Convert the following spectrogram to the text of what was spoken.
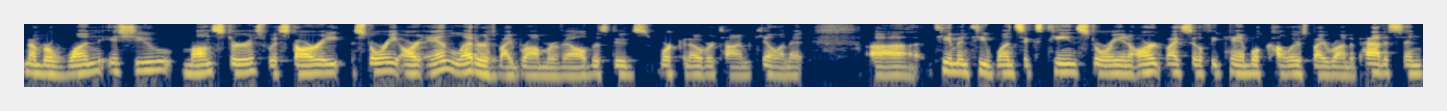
number one issue, Monsters with story, story art and letters by Brahm Revel. This dude's working overtime, killing it. Uh, TMNT 116, story and art by Sophie Campbell, colors by Ronda Pattison.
